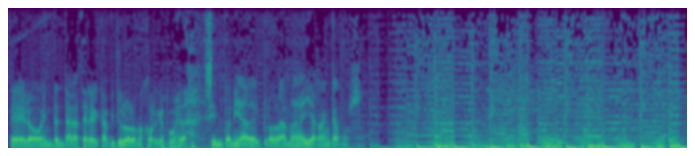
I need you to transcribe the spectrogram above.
pero intentaré hacer el capítulo lo mejor que pueda. Sintonía del programa y arrancamos. Thank you.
